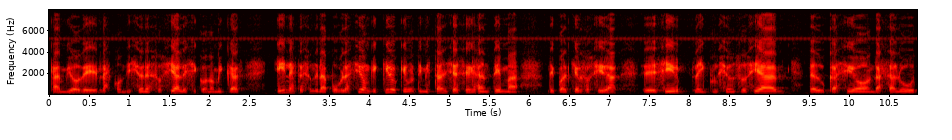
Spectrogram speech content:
cambio de las condiciones sociales y económicas en la estación de la población, que creo que en última instancia es el gran tema de cualquier sociedad. Es decir, la inclusión social, la educación, la salud,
